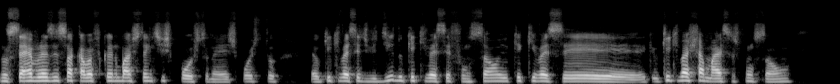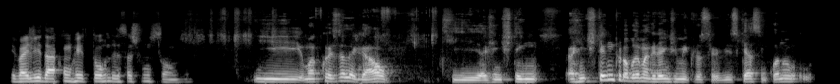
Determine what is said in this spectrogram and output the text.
no serverless isso acaba ficando bastante exposto, né? Exposto é, o que, que vai ser dividido, o que, que vai ser função e o que, que vai ser. o que, que vai chamar essas funções e vai lidar com o retorno dessas funções. E uma coisa legal que a gente tem. A gente tem um problema grande em microserviço, que é assim, quando.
